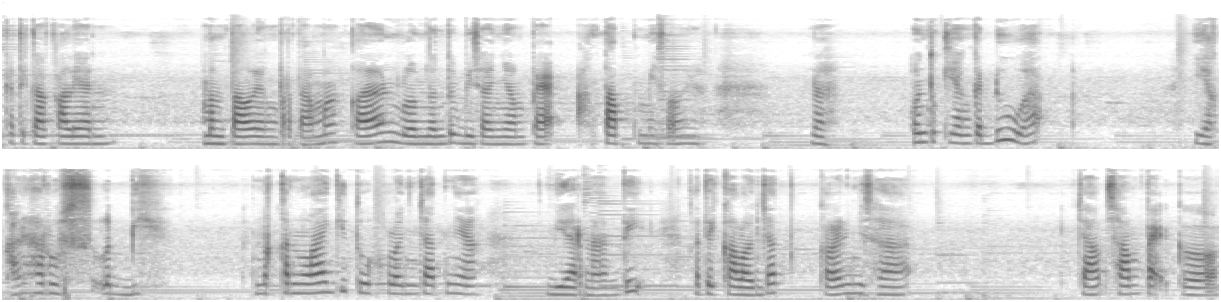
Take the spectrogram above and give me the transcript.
Ketika kalian mental yang pertama kalian belum tentu bisa nyampe atap misalnya. Nah untuk yang kedua ya kalian harus lebih neken lagi tuh loncatnya biar nanti ketika loncat kalian bisa sampai ke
